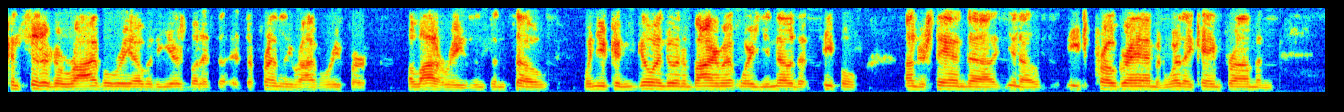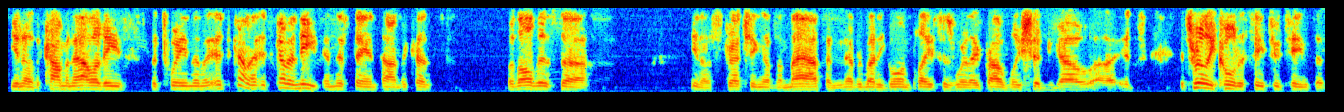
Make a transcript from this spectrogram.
considered a rivalry over the years, but it's a, it's a friendly rivalry for a lot of reasons. And so when you can go into an environment where you know that people understand, uh, you know, each program and where they came from and, you know, the commonalities between them, it's kind of, it's kind of neat in this day and time because with all this, uh, you know, stretching of the map and everybody going places where they probably shouldn't go. Uh, it's it's really cool to see two teams that,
